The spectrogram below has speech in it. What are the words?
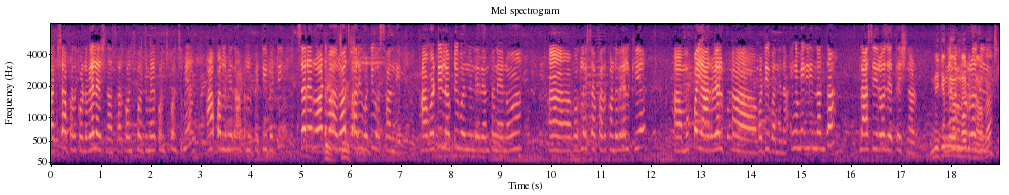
లక్ష పదకొండు వేలు వేసిన సార్. కొంచెం కొంచెమే కొంచెం కొంచెమే ఆఫర్ల మీద ఆఫర్లు పెట్టి పెట్టి సరే రోడ్డు రోజువారీ వడ్డీ వస్తుంది. ఆ వడ్డీ లబ్ధి పొందిండేది ఎంత నేను? ఒక లక్ష పదకొండు వేలకి ముప్పై ఆరు వేలు వడ్డీ పొందిన. ఇంకా మిగిలిందంతా లాస్ట్ ఈ రోజు ఎత్తేసినాడు. నీ కింద నిన్న ఎవరు మూడు రోజుల నేర్పించినావా నుంచి.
